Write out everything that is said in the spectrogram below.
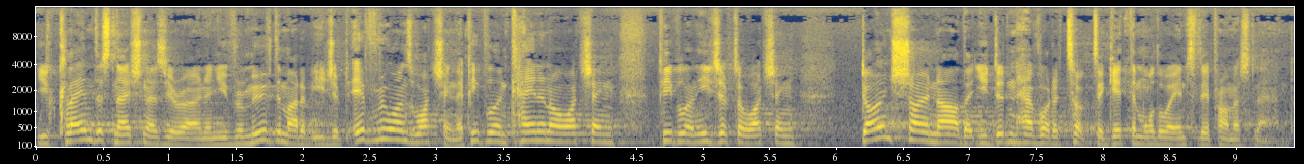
You've claimed this nation as your own, and you've removed them out of Egypt. Everyone's watching. The people in Canaan are watching, people in Egypt are watching. Don't show now that you didn't have what it took to get them all the way into their promised land.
